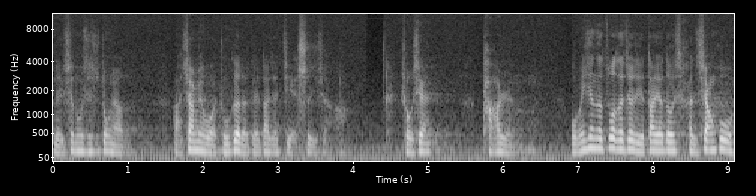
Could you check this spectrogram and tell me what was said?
哪些东西是重要的啊。下面我逐个的给大家解释一下啊。首先，他人，我们现在坐在这里，大家都很相互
